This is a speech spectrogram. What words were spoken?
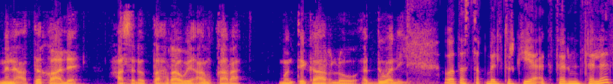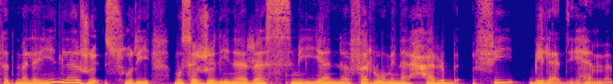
من اعتقاله. حسن الطهراوي أنقرة. مونتي كارلو الدولية. وتستقبل تركيا أكثر من ثلاثة ملايين لاجئ سوري مسجلين رسميا فروا من الحرب في بلادهم.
